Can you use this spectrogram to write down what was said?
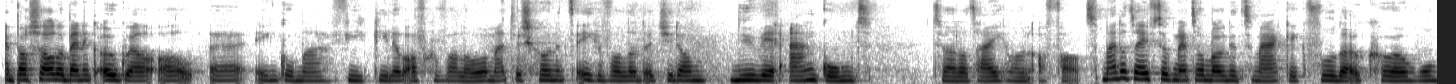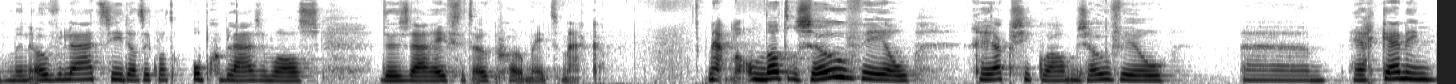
En per saldo ben ik ook wel al uh, eh, 1,4 kilo afgevallen hoor. Maar het is gewoon een tegenvallen dat je dan nu weer aankomt. Terwijl dat hij gewoon afvalt. Maar dat heeft ook met hormonen te maken. Ik voelde ook gewoon rond mijn ovulatie dat ik wat opgeblazen was. Dus daar heeft het ook gewoon mee te maken. Nou, maar omdat er zoveel reactie kwam, zoveel uh, herkenning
